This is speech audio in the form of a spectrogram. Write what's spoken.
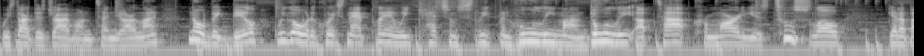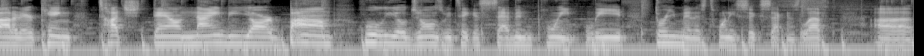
we start this drive on the 10 yard line no big deal we go with a quick snap play and we catch him sleeping Hooli Monduli up top Cromartie is too slow get up out of there king touchdown 90 yard bomb julio jones we take a seven point lead three minutes 26 seconds left uh,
